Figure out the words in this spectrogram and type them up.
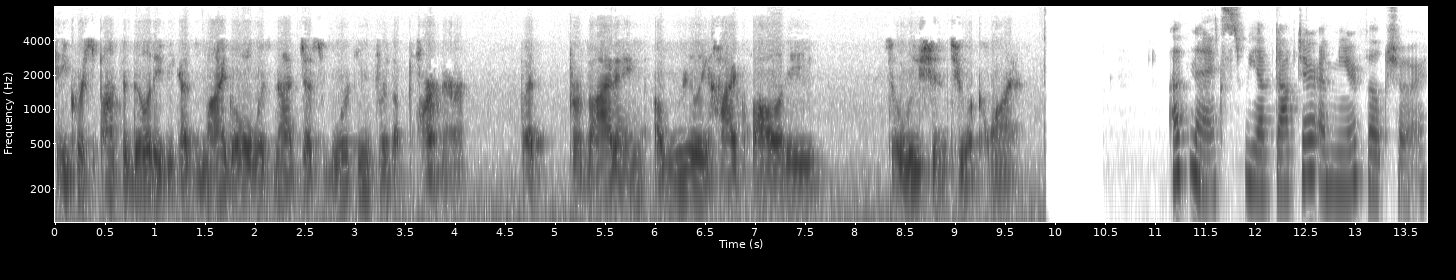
take responsibility because my goal was not just working for the partner, but providing a really high quality solution to a client. Up next, we have Dr. Amir Vokshoor,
